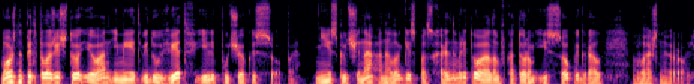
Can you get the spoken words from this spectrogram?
Можно предположить, что Иоанн имеет в виду ветвь или пучок иссопа. Не исключена аналогия с пасхальным ритуалом, в котором иссоп играл важную роль.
